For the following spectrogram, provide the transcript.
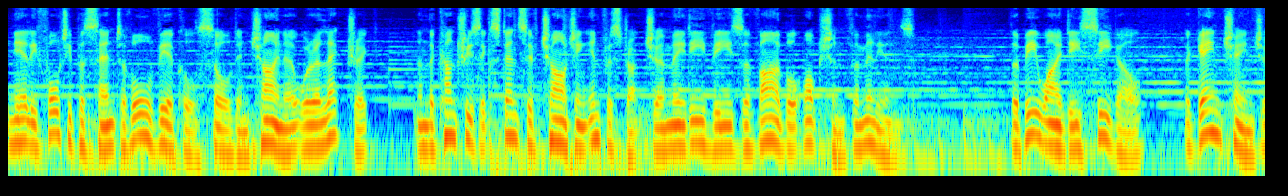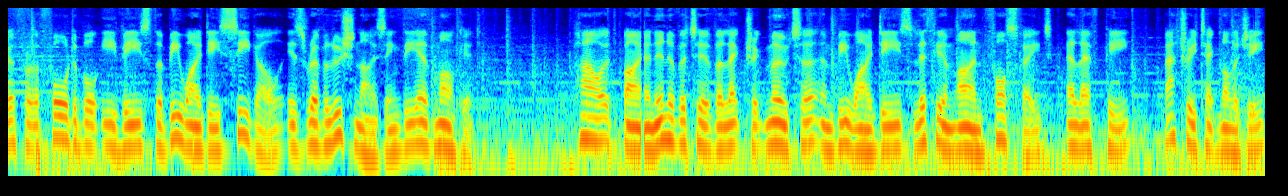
nearly 40% of all vehicles sold in China were electric, and the country's extensive charging infrastructure made EVs a viable option for millions. The BYD Seagull, a game changer for affordable EVs the BYD Seagull is revolutionizing the EV market. Powered by an innovative electric motor and BYD's lithium iron phosphate LFP, battery technology,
